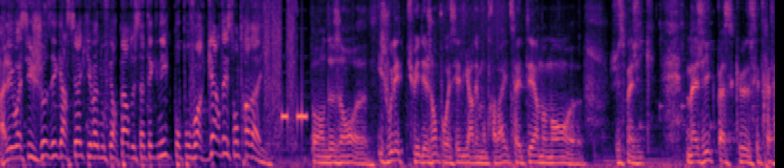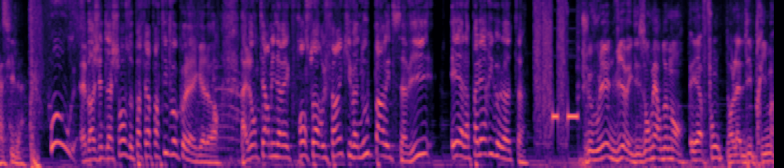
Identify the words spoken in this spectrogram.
Allez, voici José Garcia qui va nous faire part de sa technique pour pouvoir garder son travail. Pendant deux ans, euh, je voulais tuer des gens pour essayer de garder mon travail. Ça a été un moment euh, juste magique. Magique parce que c'est très facile. Ouh, eh ben j'ai de la chance de pas faire partie de vos collègues alors. Allez, on termine avec François Ruffin qui va nous parler de sa vie et elle a pas l'air rigolote. Je voulais une vie avec des emmerdements et à fond dans la déprime,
